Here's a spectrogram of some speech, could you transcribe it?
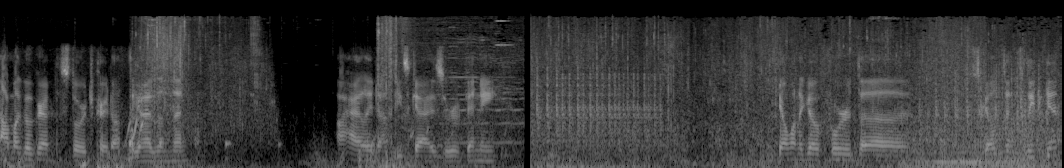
I'm gonna go grab the storage crate off the island then. I highly doubt these guys are of any. Y'all wanna go for the skeleton fleet again?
